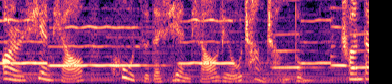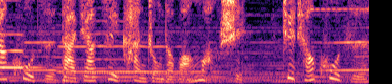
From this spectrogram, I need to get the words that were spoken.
二线条裤子的线条流畅程度，穿搭裤子大家最看重的往往是。这条裤子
